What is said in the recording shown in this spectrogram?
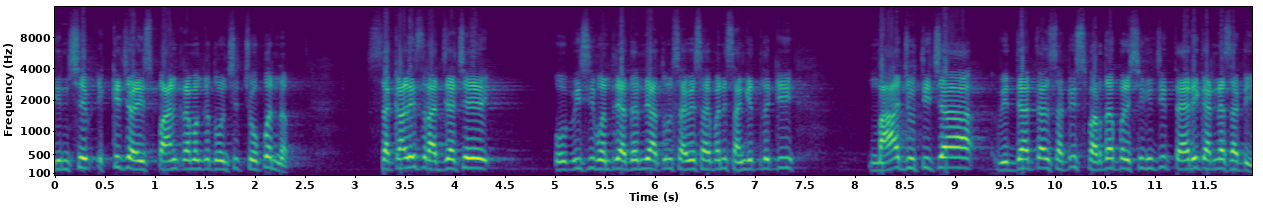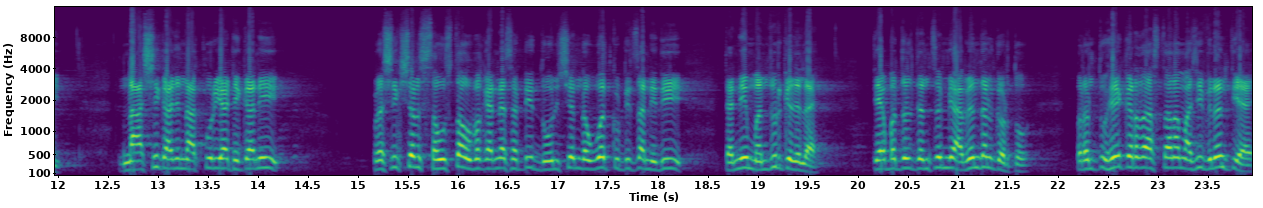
तीनशे एक्केचाळीस पान क्रमांक दोनशे चोपन्न. सकाळीच राज्याचे ओबीसी मंत्री आदरणीय अतुल सावे साहेबांनी सांगितलं की महाज्योतीच्या विद्यार्थ्यांसाठी स्पर्धा परीक्षेची तयारी करण्यासाठी नाशिक आणि नागपूर या ठिकाणी प्रशिक्षण संस्था उभं करण्यासाठी दोनशे नव्वद कोटीचा निधी त्यांनी मंजूर केलेला आहे. त्याबद्दल त्यांचं मी अभिनंदन करतो. परंतु हे करत असताना माझी विनंती आहे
